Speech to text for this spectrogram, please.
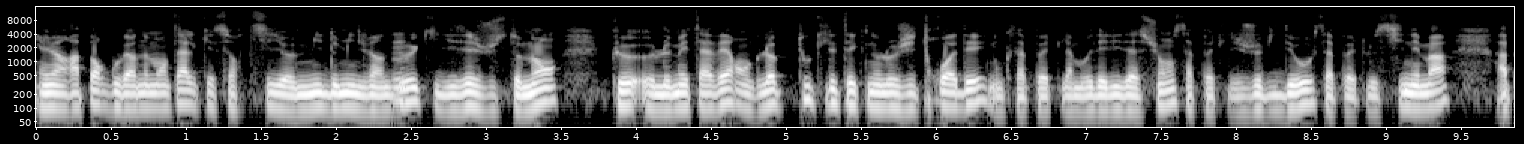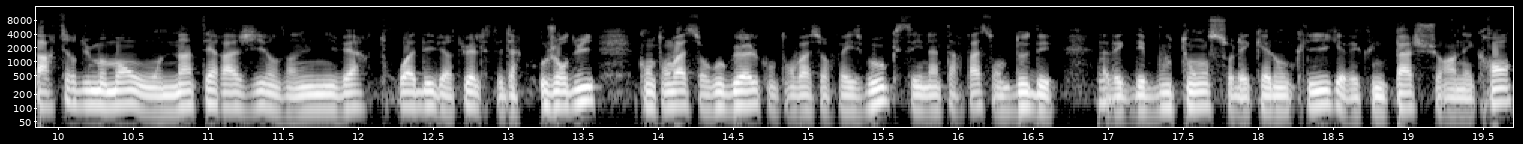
Il y a eu un rapport gouvernemental qui est sorti euh, mi-2022 mm. qui disait justement que euh, le métavers englobe toutes les technologies 3D. Donc ça peut être la modélisation, ça peut être les jeux vidéo, ça peut être le cinéma. À partir du moment où on interagit dans un univers 3D virtuel, c'est-à-dire qu'aujourd'hui, quand on va sur Google, quand on va sur Facebook, c'est une interface en 2D mm. avec des boutons sur lesquels on clique, avec une page sur un écran.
